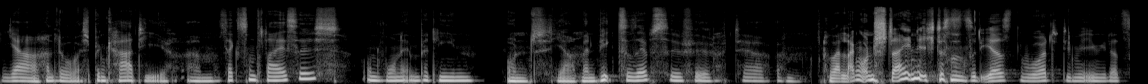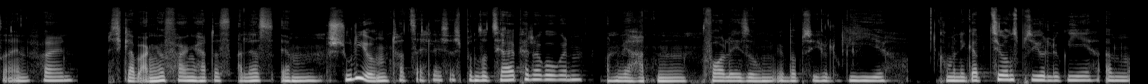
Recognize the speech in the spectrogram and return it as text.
Ja, hallo, ich bin Kathi, ähm, 36 und wohne in Berlin. Und ja, mein Weg zur Selbsthilfe, der ähm, war lang und steinig. Das sind so die ersten Worte, die mir irgendwie dazu einfallen. Ich glaube, angefangen hat das alles im Studium tatsächlich. Ich bin Sozialpädagogin und wir hatten Vorlesungen über Psychologie Kommunikationspsychologie ähm,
